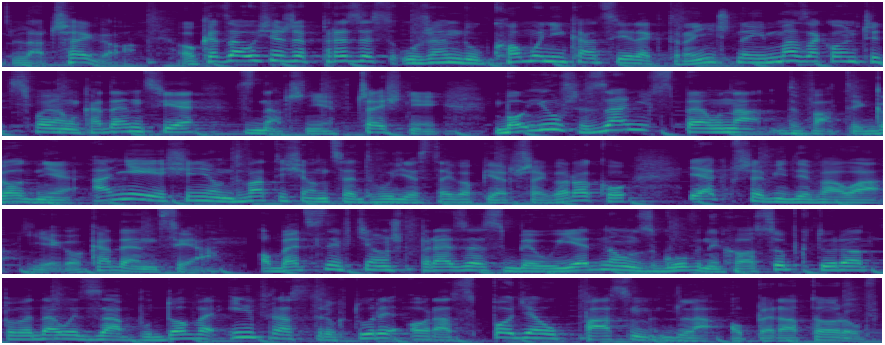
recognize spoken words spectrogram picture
Dlaczego? Okazało się, że prezes Urzędu Komunikacji Elektronicznej ma zakończyć swoją kadencję znacznie wcześniej, bo już za niespełna dwa tygodnie, a nie jesienią 2021 roku, jak przewidywała jego kadencja. Obecny wciąż prezes był jedną z głównych osób, które odpowiadały za budowę infrastruktury oraz podział pasm dla operatorów.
